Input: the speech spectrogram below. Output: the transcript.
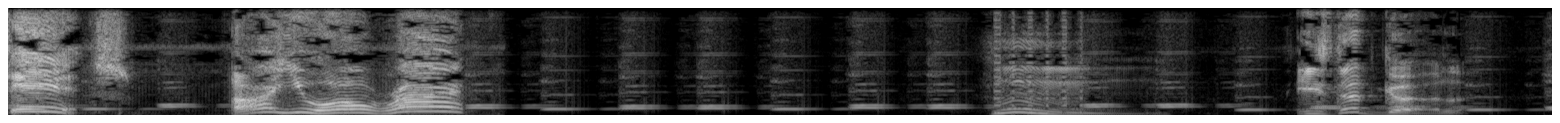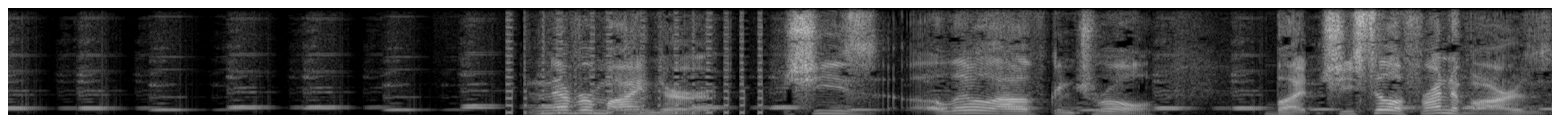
Kids, are you alright? Hmm. Is that girl? Never mind her. She's a little out of control. But she's still a friend of ours.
